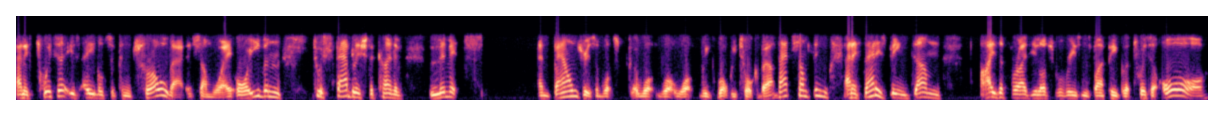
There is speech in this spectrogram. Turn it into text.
And if Twitter is able to control that in some way, or even to establish the kind of limits and boundaries of what's what what what we what we talk about, that's something. And if that is being done either for ideological reasons by people at Twitter or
